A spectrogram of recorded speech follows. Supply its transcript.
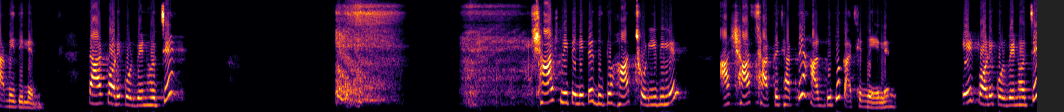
নামিয়ে দিলেন। তারপরে করবেন হচ্ছে শ্বাস নিতে নিতে দুটো হাত ছড়িয়ে দিলেন আর শ্বাস ছাড়তে ছাড়তে হাত দুটো কাছে নিয়ে এলেন। এরপরে করবেন হচ্ছে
